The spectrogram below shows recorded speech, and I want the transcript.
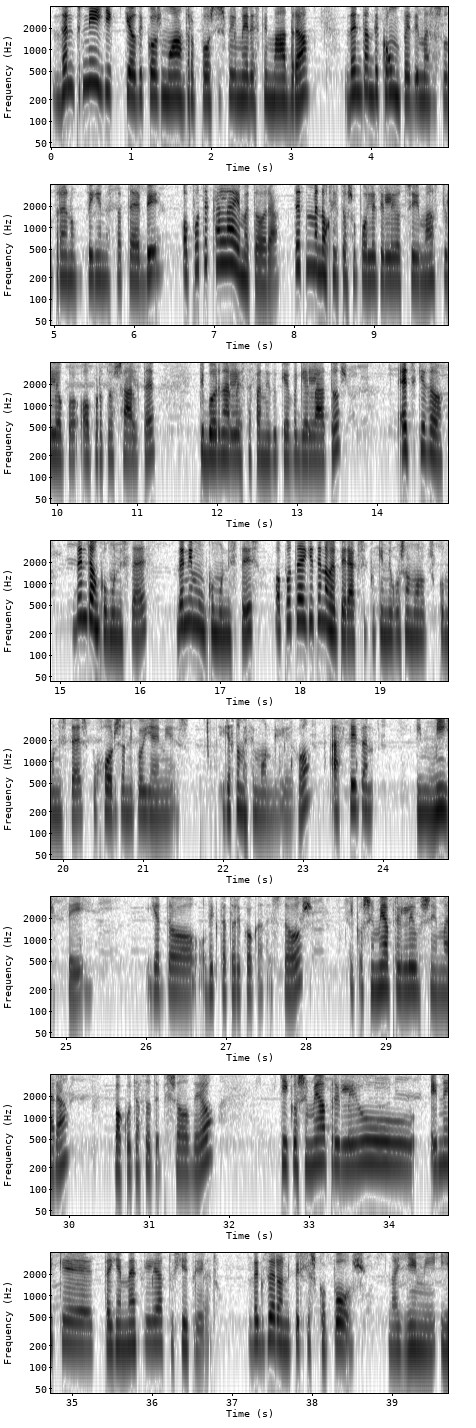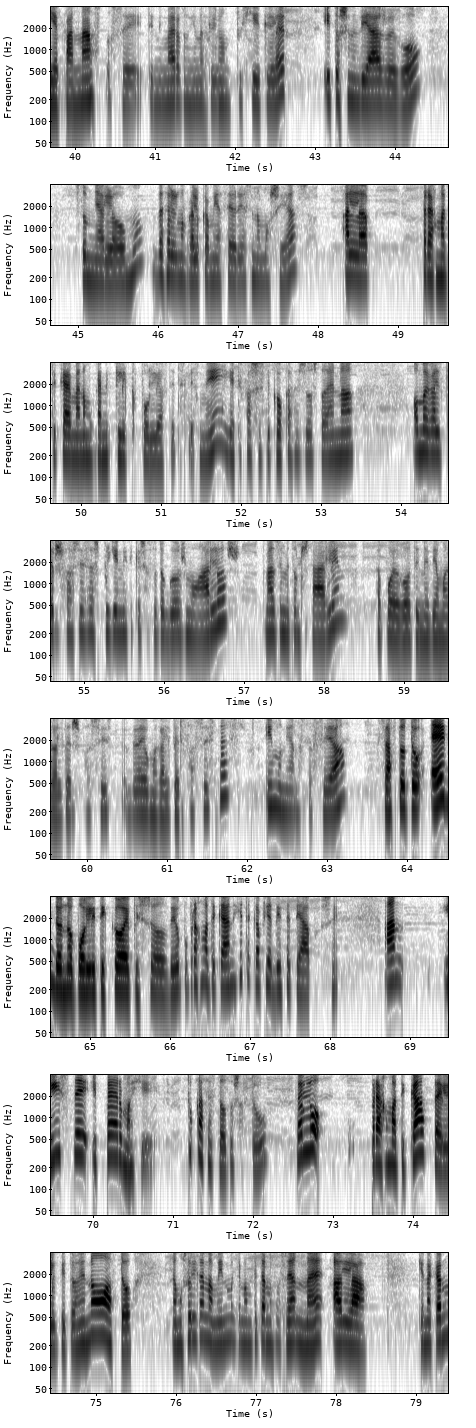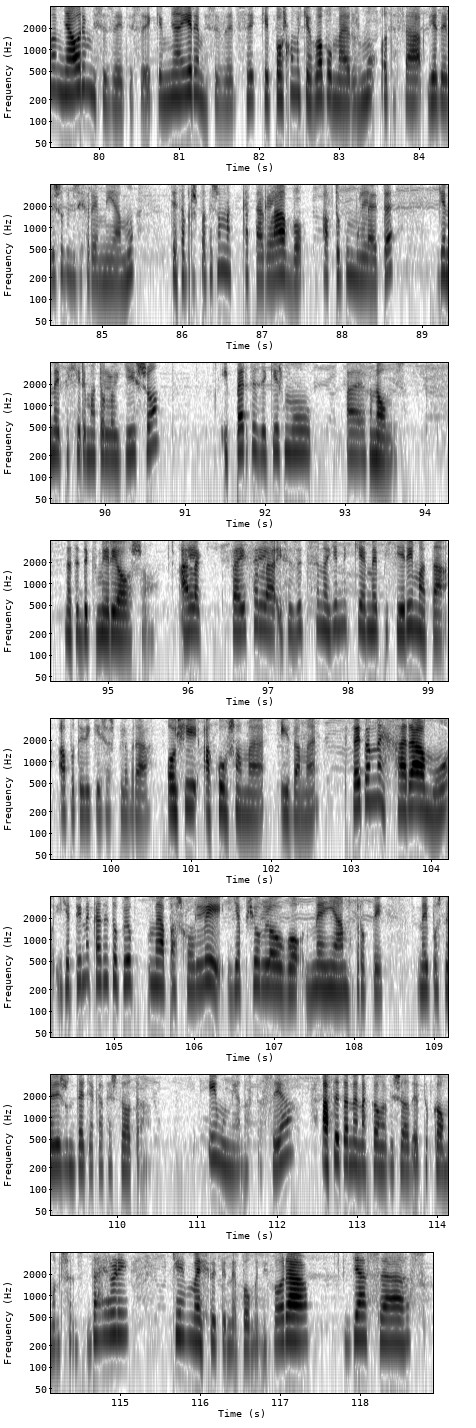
δεν πνίγει και ο δικός μου άνθρωπος στις πλημμύρες στη Μάντρα, δεν ήταν δικό μου παιδί μέσα στο τρένο που πήγαινε στα τέμπη, οπότε καλά είμαι τώρα. Δεν με ενοχλεί τόσο πολύ τι λέει ο Τσίμας, τι λέει ο Πρωτοσάλτε, τι μπορεί να λέει Στεφανίδου και Ευαγγελάτος. Έτσι και εδώ. Δεν ήταν κομμουνιστές, δεν ήμουν κομμουνιστής, οπότε γιατί να με πειράξει που κυνηγούσα μόνο τους κομμουνιστές που χώρισαν οικογένειες. Γι' αυτό με θυμώνει λίγο. Αυτή ήταν η μύθη για το δικτατορικό καθεστώς. 21 Απριλίου σήμερα που ακούτε αυτό το επεισόδιο και 21 Απριλίου είναι και τα γενέθλια του Χίτλερ. Δεν ξέρω αν υπήρχε σκοπός να γίνει η επανάσταση την ημέρα των γενεθλίων του Χίτλερ ή το συνδυάζω εγώ στο μυαλό μου. Δεν θέλω να βγάλω καμία θεωρία συνωμοσίας, αλλά πραγματικά εμένα μου κάνει κλικ πολύ αυτή τη στιγμή, γιατί φασιστικό καθεστώς το ένα, ο μεγαλύτερος φασίστας που γεννήθηκε σε αυτόν τον κόσμο άλλος, μαζί με τον Στάλιν, θα πω εγώ ότι είναι δύο μεγαλύτεροι φασίστες, δύο μεγαλύτεροι φασίστες. Ήμουν η Αναστασία σε αυτό το έντονο πολιτικό επεισόδιο που πραγματικά αν έχετε κάποια αντίθετη άποψη, αν είστε υπέρμαχοι του καθεστώτος αυτού, θέλω πραγματικά θέλω και το εννοώ αυτό. Να μου στείλετε ένα μήνυμα και να μου πείτε Αναστασία, ναι, αλλά. Και να κάνουμε μια όρημη συζήτηση και μια ήρεμη συζήτηση και υπόσχομαι και εγώ από μέρους μου ότι θα διατηρήσω την ψυχραιμία μου και θα προσπαθήσω να καταλάβω αυτό που μου λέτε για να επιχειρηματολογήσω υπέρ της δικής μου ε, γνώμης. Να την τεκμηριώσω. Αλλά θα ήθελα η συζήτηση να γίνει και με επιχειρήματα από τη δική σας πλευρά. Όχι ακούσαμε, είδαμε θα ήταν χαρά μου γιατί είναι κάτι το οποίο με απασχολεί για ποιο λόγο νέοι άνθρωποι να υποστηρίζουν τέτοια καθεστώτα. Ήμουν η Αναστασία. Αυτό ήταν ένα ακόμα επεισόδιο του Common Sense Diary και μέχρι την επόμενη φορά. Γεια σας!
